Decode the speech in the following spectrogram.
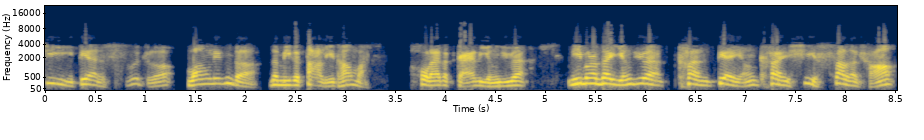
祭奠死者亡灵的那么一个大礼堂吧，后来他改的影剧院，你比方在影剧院看电影、看戏，散了场。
